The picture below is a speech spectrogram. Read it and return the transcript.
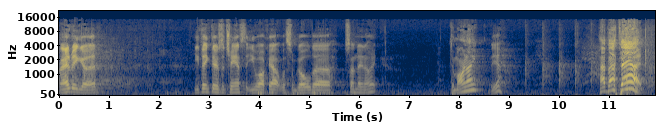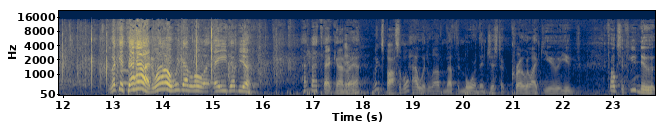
That'd be good. You think there's a chance that you walk out with some gold uh, Sunday night? Tomorrow night? Yeah. How about that? Look at that. Whoa, we got a little AEW. How about that, Conrad? I think it's possible. I would love nothing more than just a crow like you. You, folks, if you knew,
